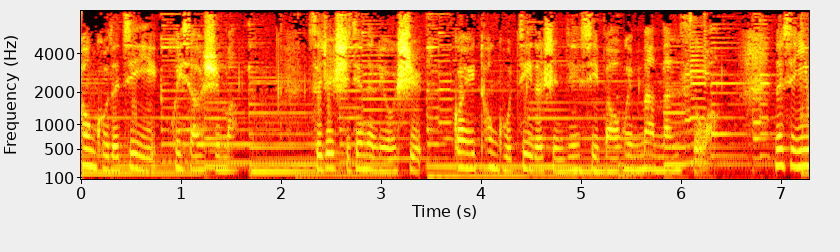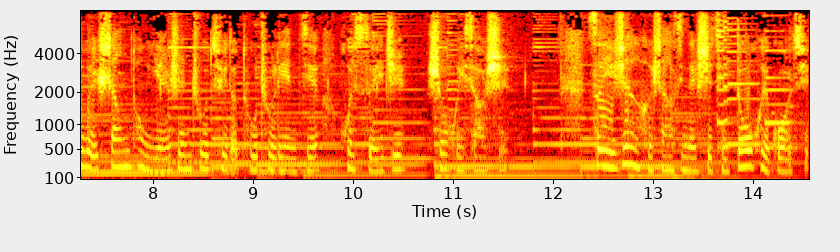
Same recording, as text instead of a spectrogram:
痛苦的记忆会消失吗？随着时间的流逝，关于痛苦记忆的神经细胞会慢慢死亡，那些因为伤痛延伸出去的突触链接会随之收回消失。所以，任何伤心的事情都会过去。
